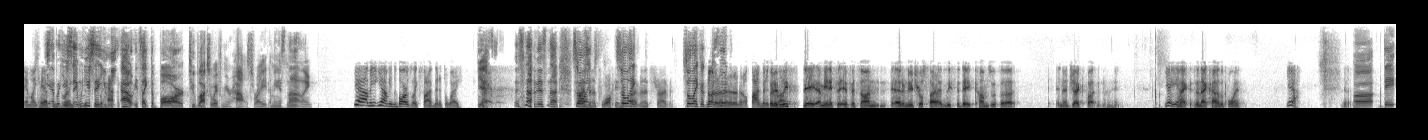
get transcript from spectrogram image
and like have yeah, some but you say when you say you happens. meet out, it's like the bar two blocks away from your house, right? I mean, it's not like Yeah, I mean, yeah, I mean, the bar is like five minutes away. Yeah. It's not. It's not. So five like. minutes walking, so, or like- five minutes driving. So like a No, no, no, no, no, no, no. Five minutes. Driving. But at drive. least date. I mean, if if it's on at a neutral side, at least the date comes with a an eject button, right? Yeah, Isn't yeah, that, isn't that kind of the point? yeah. Uh, date.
